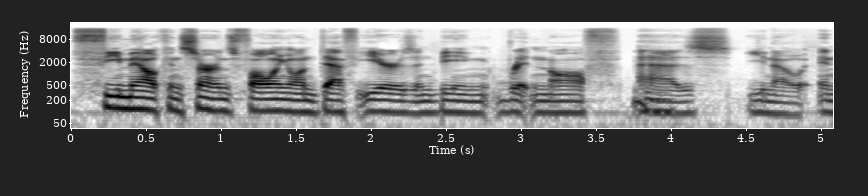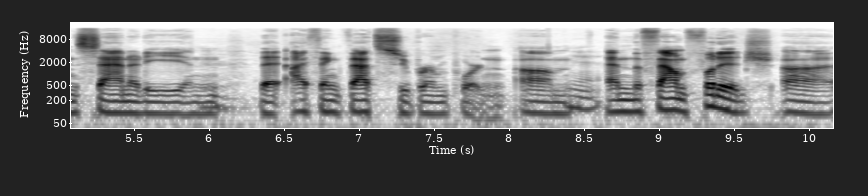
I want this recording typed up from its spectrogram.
female concerns falling on deaf ears and being written off Mhm. as you know insanity, and that I think that's super important. Um, Yeah. And the found footage. Uh,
